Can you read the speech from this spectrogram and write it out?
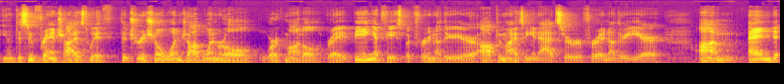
you know disenfranchised with the traditional one job one role work model right? Being at facebook for another year optimizing an ad server for another year um, and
